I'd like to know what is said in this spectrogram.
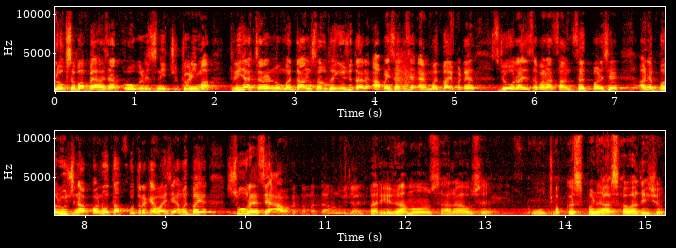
લોકસભા બે હજાર ઓગણીસની ચૂંટણીમાં ત્રીજા ચરણનું મતદાન શરૂ થઈ ગયું છે ત્યારે આપણી સાથે છે અહેમદભાઈ પટેલ, જેઓ રાજ્યસભાના સાંસદ પણ છે અને ભરૂચના પનોતા પુત્ર કહેવાય છે. અહેમદભાઈ, શું રહેશે આ વખતનો મતદારોનો મિજાજ પરિણામો સારા આવશે. હું ચોક્કસપણે આશાવાદી છું.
